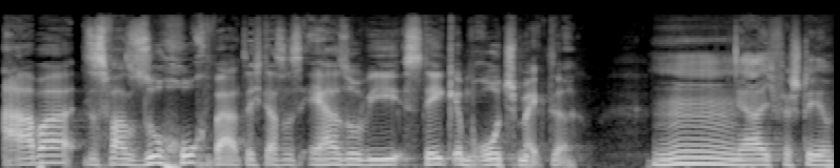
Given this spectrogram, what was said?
Aber das war so hochwertig, dass es eher so wie Steak im Brot schmeckte. Hm, ja, ich verstehe.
